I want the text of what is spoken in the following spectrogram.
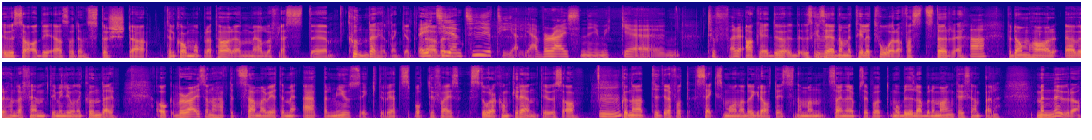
USA. Det är alltså den största telekomoperatören med allra flest eh, kunder helt enkelt. AT&T är Telia, Verizon är mycket tuffare. Okej, okay, du, du ska mm. säga att de är Tele2 då, fast större. Ja. För de har över 150 miljoner kunder. Och Verizon har haft ett samarbete med Apple Music, du vet Spotifys stora konkurrent i USA. Mm. Kunderna har tidigare fått sex månader gratis när man signar upp sig på ett mobilabonnemang till exempel. Men nu då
